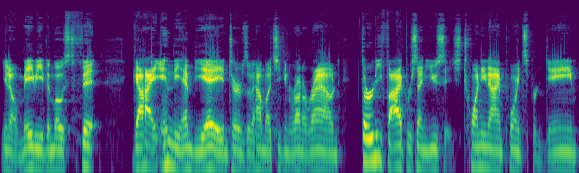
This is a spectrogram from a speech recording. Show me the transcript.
you know, maybe the most fit guy in the NBA in terms of how much he can run around. 35% usage, 29 points per game.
